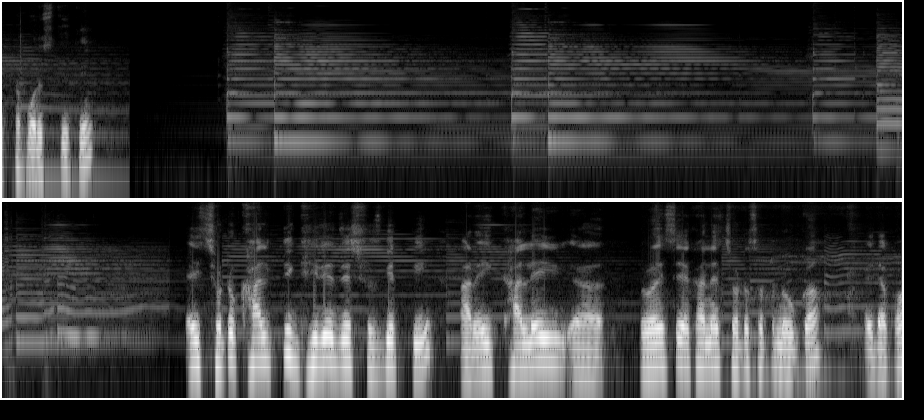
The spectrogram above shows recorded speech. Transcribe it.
একটা পরিস্থিতি। এই ছোট খালটি ঘিরে যে সুইচ গেটটি আর এই খালেই রয়েছে এখানে ছোট ছোট নৌকা। এই দেখো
